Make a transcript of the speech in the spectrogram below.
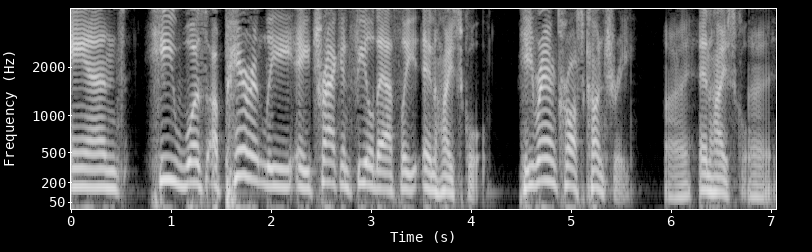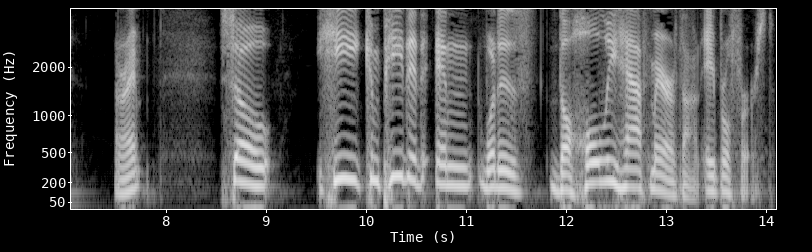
And he was apparently a track and field athlete in high school. He ran cross country All right. in high school. All right. All right. So he competed in what is the Holy Half Marathon, April 1st.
